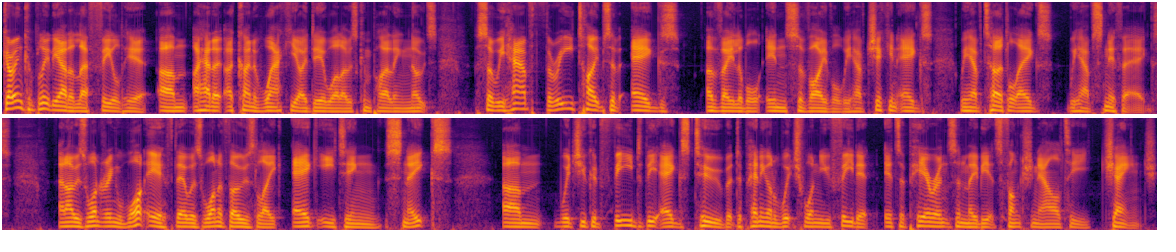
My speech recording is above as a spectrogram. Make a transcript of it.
going completely out of left field here. Um, I had a, a kind of wacky idea while I was compiling notes. So we have three types of eggs available in survival. We have chicken eggs, we have turtle eggs, we have sniffer eggs. And I was wondering, what if there was one of those like egg eating snakes, um, which you could feed the eggs to, but depending on which one you feed it, its appearance and maybe its functionality change.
